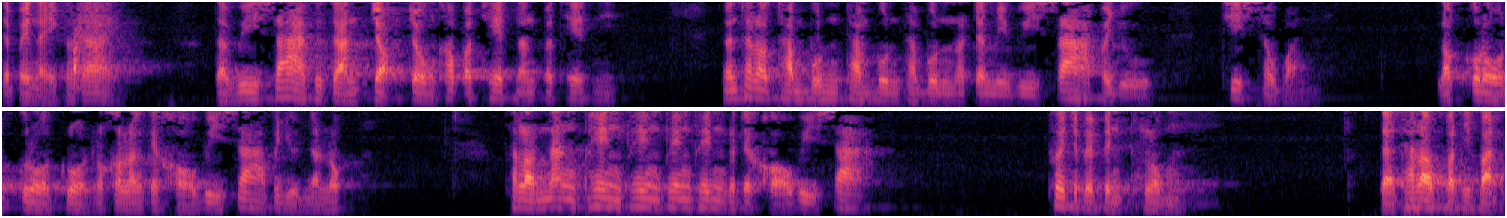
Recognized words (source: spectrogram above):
จะไปไหนก็ได้ แต่วีซ่าคือการเจาะจงเข้าประเทศนั้นประเทศนี้งั้นถ้าเราทำบุญทำบุญทำบุญเราจะมีวีซ่าไปอยู่ที่สวรรค์เราโกรธโกรธโกรธเรากำลังจะขอวีซ่าไปอยู่นรก ถ้าเรานั่งเพ่งเพ่งเพ่งเพ่งเราจะขอวีซ่า เพื่อจะไปเป็นพรหมแต่ถ้าเราปฏิบัติ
